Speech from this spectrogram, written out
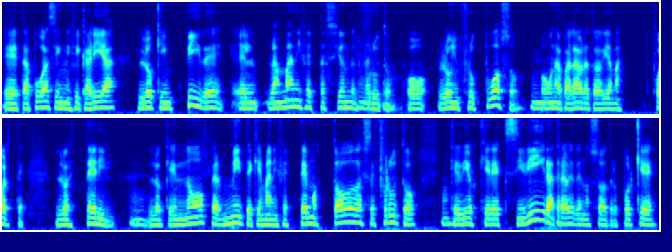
eh, Tapúa significaría lo que impide la manifestación del fruto, o lo infructuoso, mm. o una palabra todavía más fuerte, lo estéril, mm. lo que no permite que manifestemos todo ese fruto mm. que Dios quiere exhibir a través de nosotros, porque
